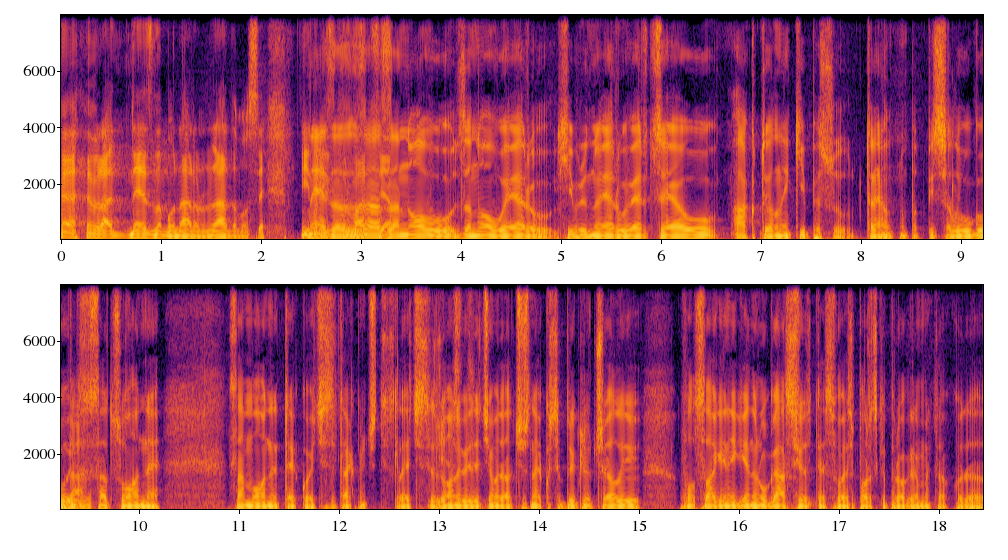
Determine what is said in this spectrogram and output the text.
Vra- ne znamo, naravno, nadamo se. Ima ne, za, za, za, novu, za novu eru, hibridnu eru u VRC-u, aktuelne ekipe su trenutno potpisale ugovor Da. i za sad su one samo one te koji će se takmičiti sledeće sezone, Jeste. vidjet ćemo da li će neko se priključi, ali Volkswagen je generalno ugasio te svoje sportske programe, tako da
